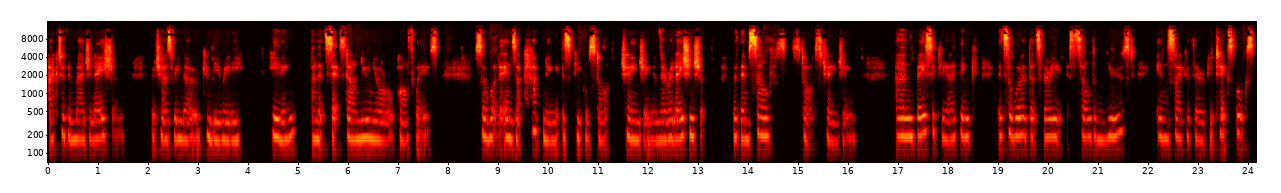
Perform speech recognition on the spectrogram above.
active imagination, which, as we know, can be really healing and it sets down new neural pathways. So, what ends up happening is people start changing and their relationship with themselves starts changing. And basically, I think it's a word that's very seldom used in psychotherapy textbooks.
